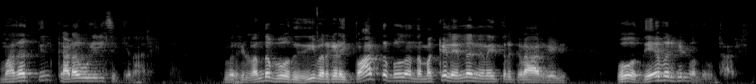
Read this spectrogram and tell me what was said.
மதத்தில் கடவுளில் சிக்கினார்கள். இவர்கள் வந்தபோது இவர்களை பார்த்தபோது அந்த மக்கள் என்ன நினைத்திருக்கிறார்கள்? ஓ தேவர்கள் வந்து விட்டார்கள்.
